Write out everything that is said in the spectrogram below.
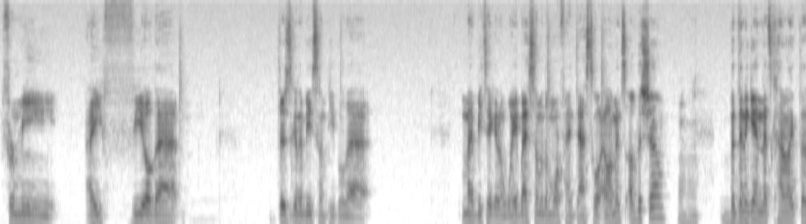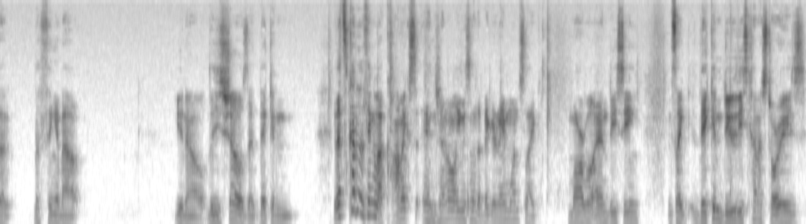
for me, I feel that there's gonna be some people that might be taken away by some of the more fantastical elements of the show. Mhm. But then again, that's kind of like the the thing about you know these shows that they can. That's kind of the thing about comics in general, even some of the bigger name ones like Marvel and DC. It's like they can do these kind of stories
